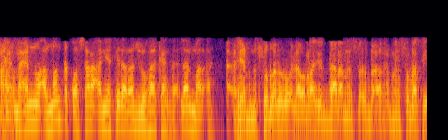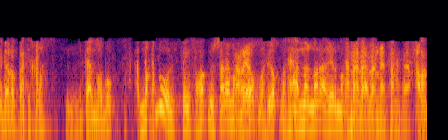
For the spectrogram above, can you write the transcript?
مع إنه المنطق والشرع أن يسير الرجل هكذا لا المرأة. هي من السرة للرو- لو الراجل دار من من سرته إلى ركبته خلاص. انتهى الموضوع. مقبول في حكم الشرع مقبول. يقبل يقبل. أما المرأة غير مقبول ما ما ما ينفعش. حرام.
